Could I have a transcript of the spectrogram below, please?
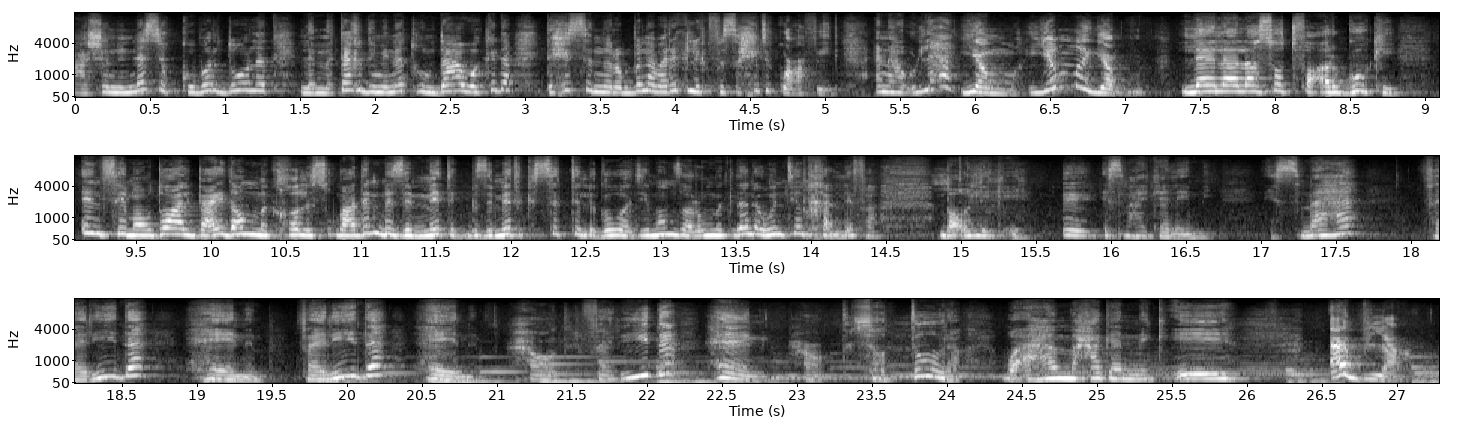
عشان الناس الكبار دولت لما تاخدي مناتهم دعوة كده تحس إن ربنا بارك لك في صحتك وعافيتك. أنا هقول لها يما يما يما. لا لا لا صدفة أرجوكي. انسي موضوع البعيد أمك خالص وبعدين بذمتك بذمتك الست اللي جوه دي منظر أمك ده أنا وأنتي نخلفها. بقول لك إيه؟ إيه؟ اسمعي كلامي. اسمها فريدة هانم. فريدة هانم. حاضر. فريدة هانم. حاضر. شطورة. وأهم حاجة إنك إيه؟ أبلع.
